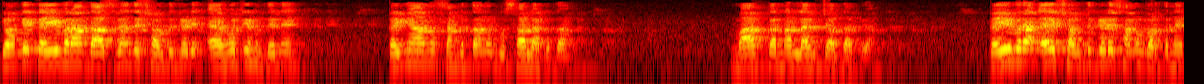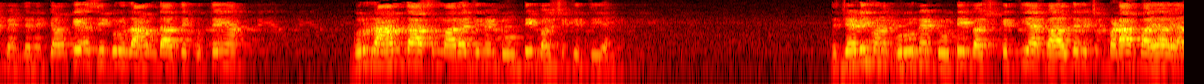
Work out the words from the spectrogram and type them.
ਕਿਉਂਕਿ ਕਈ ਵਾਰਾਂ ਦਾਸਰਿਆਂ ਦੇ ਸ਼ਬਦ ਜਿਹੜੇ ਇਹੋ ਜਿਹੇ ਹੁੰਦੇ ਨੇ ਕਈਆਂ ਨੂੰ ਸੰਗਤਾਂ ਨੂੰ ਗੁੱਸਾ ਲੱਗਦਾ, ਮਾਫ ਕਰਨਾ ਲਾਈਵ ਚੱਲਦਾ ਪਿਆ। ਕਈ ਵਾਰ ਇਹ ਸ਼ਬਦ ਜਿਹੜੇ ਸਾਨੂੰ ਵਰਤਨੇ ਪੈਂਦੇ ਨੇ, ਕਿਉਂਕਿ ਅਸੀਂ ਗੁਰੂ ਰਾਮਦਾਸ ਦੇ ਕੁੱਤੇ ਆ। ਗੁਰੂ ਰਾਮਦਾਸ ਮਹਾਰਾਜ ਜੀ ਨੇ ਡਿਊਟੀ ਬਖਸ਼ ਕੀਤੀ ਹੈ। ਤੇ ਜਿਹੜੀ ਹੁਣ ਗੁਰੂ ਨੇ ਡਿਊਟੀ ਬਖਸ਼ ਕੀਤੀ ਆ, ਗਾਲ ਦੇ ਵਿੱਚ ਬੜਾ ਪਾਇਆ ਹੋਇਆ।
